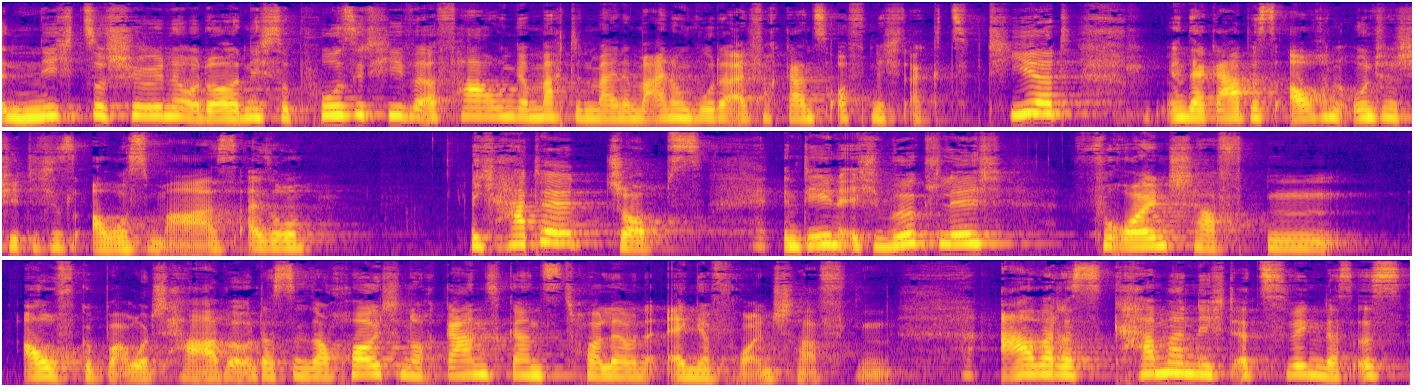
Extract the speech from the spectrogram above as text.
nicht so schöne oder nicht so positive Erfahrungen gemacht, denn meine Meinung wurde einfach ganz oft nicht akzeptiert. Und da gab es auch ein unterschiedliches Ausmaß. Also ich hatte Jobs, in denen ich wirklich Freundschaften aufgebaut habe. Und das sind auch heute noch ganz, ganz tolle und enge Freundschaften. Aber das kann man nicht erzwingen. Das ist,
